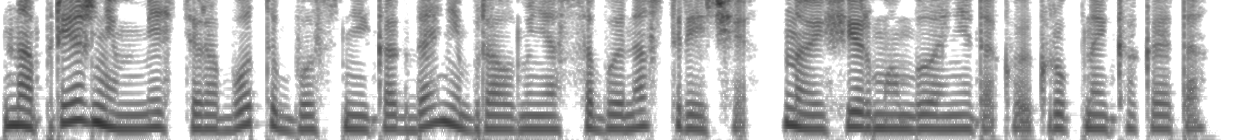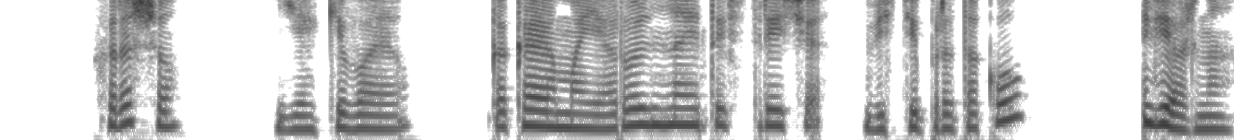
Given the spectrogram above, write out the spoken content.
На прежнем месте работы босс никогда не брал меня с собой на встречи, но и фирма была не такой крупной, как эта. «Хорошо». Я киваю. «Какая моя роль на этой встрече? Вести протокол?» «Верно.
